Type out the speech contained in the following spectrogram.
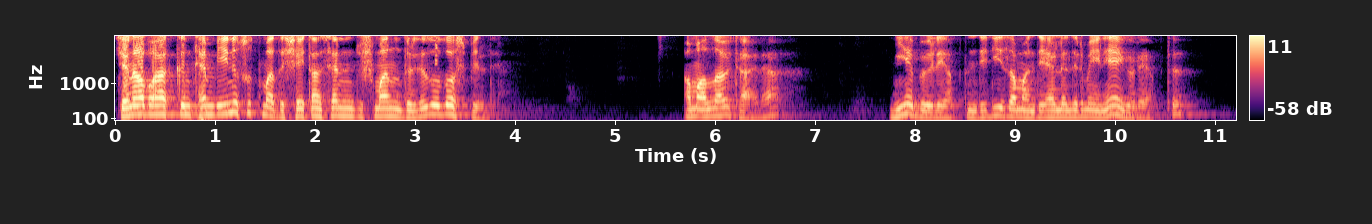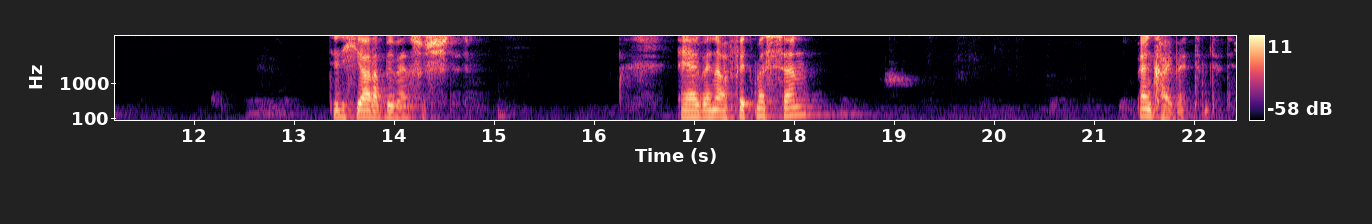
Cenab-ı Hakk'ın tembihini tutmadı. Şeytan senin düşmanındır dedi, o dost bildi. Ama Allahü Teala niye böyle yaptın dediği zaman değerlendirmeyi neye göre yaptı? Dedi ki ya Rabbi ben suç işledim. Eğer beni affetmezsen ben kaybettim dedi.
